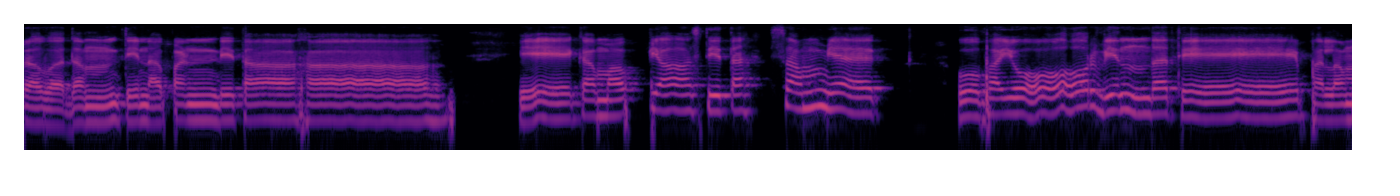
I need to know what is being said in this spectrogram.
ప్రవదంతి న పండితా ఏకమప్యాస్థిత సమ్యక్ ఉభయోర్విందతే ఫలం.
